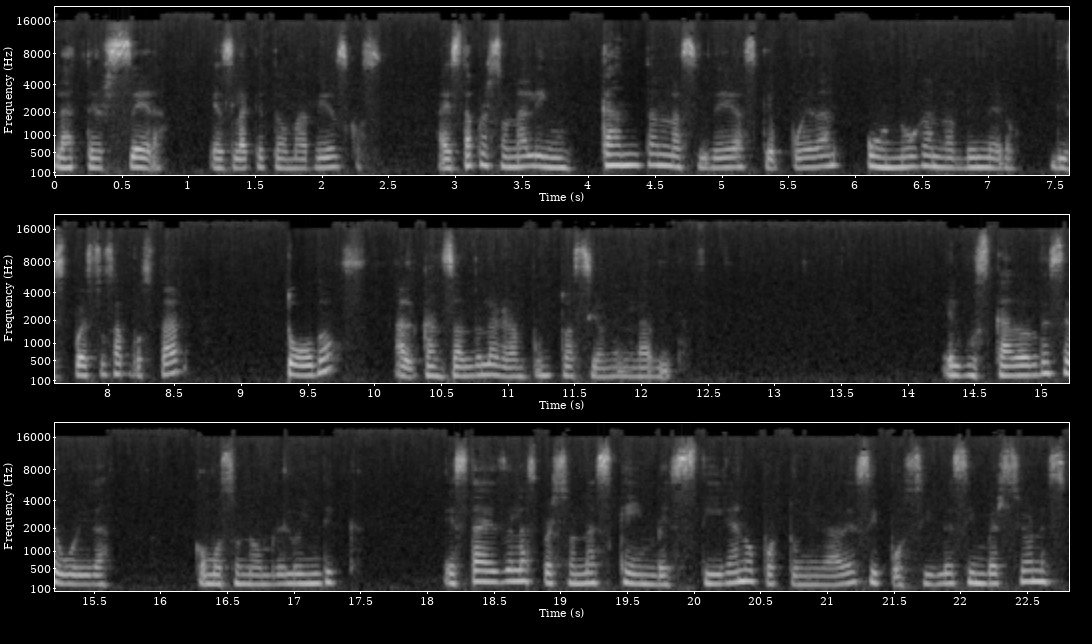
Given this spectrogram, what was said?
La tercera es la que toma riesgos. A esta persona le encantan las ideas que puedan o no ganar dinero, dispuestos a apostar todo alcanzando la gran puntuación en la vida. El buscador de seguridad, como su nombre lo indica. Esta es de las personas que investigan oportunidades y posibles inversiones,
